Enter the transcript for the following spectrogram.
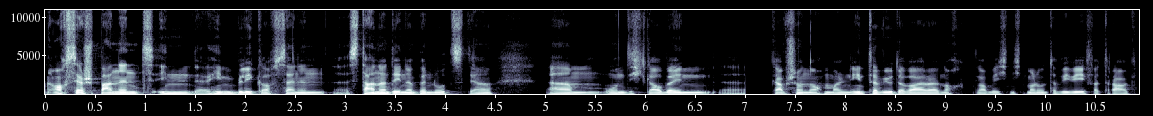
auch sehr spannend im Hinblick auf seinen äh, Stunner, den er benutzt. Ja. Ähm, und ich glaube, es äh, gab schon noch mal ein Interview, da war er noch, glaube ich, nicht mal unter WW-Vertrag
